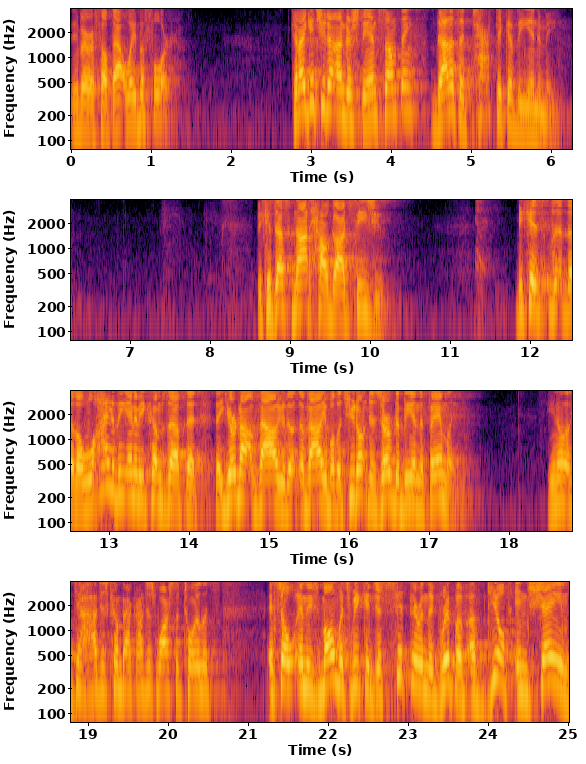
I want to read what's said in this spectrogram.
Anybody ever felt that way before? Can I get you to understand something? That is a tactic of the enemy. Because that's not how God sees you. Because the, the, the lie of the enemy comes up that, that you're not valued, valuable, that you don't deserve to be in the family. You know, like, yeah, I'll just come back, I'll just wash the toilets. And so in these moments, we can just sit there in the grip of, of guilt and shame.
